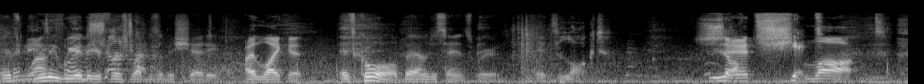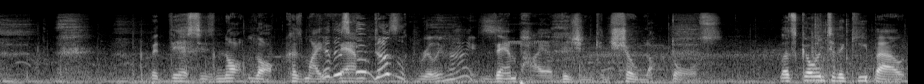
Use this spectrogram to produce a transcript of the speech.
And it's really weird that your first weapon is a machete. I like it. It's cool, but I'm just saying it's weird. It's locked. Shit. shit. Locked. But this is not locked because my Yeah, this vamp- game does look really nice. vampire vision can show locked doors. Let's go into the keep out.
